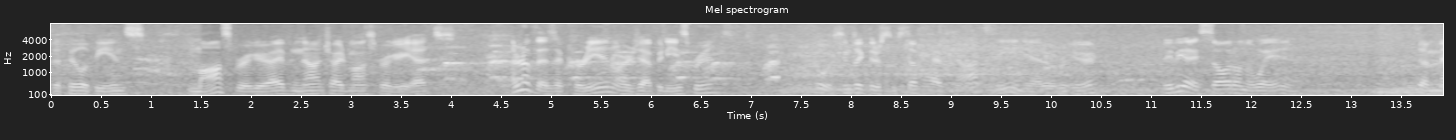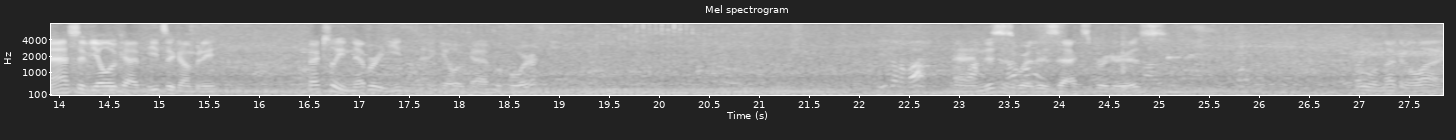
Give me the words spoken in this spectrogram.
the Philippines. MOS Burger. I have not tried MOS Burger yet. I don't know if that's a Korean or a Japanese brand. Oh, it seems like there's some stuff I have not seen yet over here. Maybe I saw it on the way in. It's a massive Yellow Cab pizza company. I've actually never eaten at Yellow Cab before. And this is where this Zark's Burger is. Oh, I'm not gonna lie.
